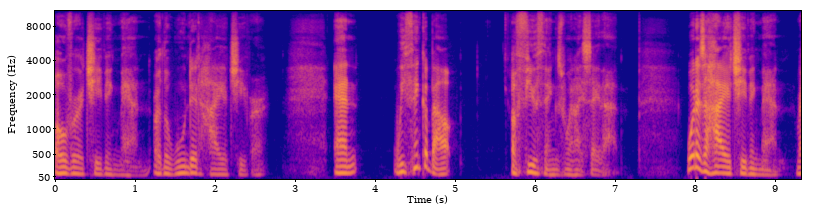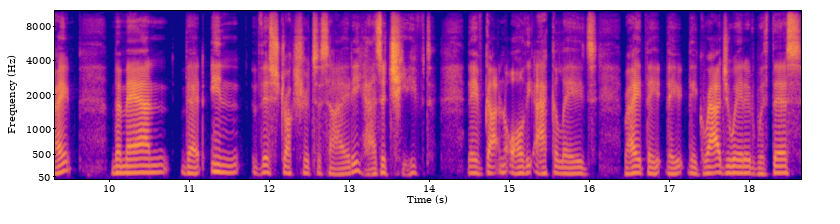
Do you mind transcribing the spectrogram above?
overachieving man or the wounded high achiever. And we think about a few things when I say that. What is a high achieving man, right? The man that in this structured society has achieved. They've gotten all the accolades, right? They they they graduated with this.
